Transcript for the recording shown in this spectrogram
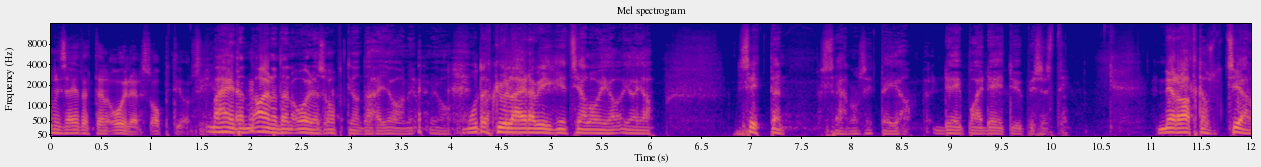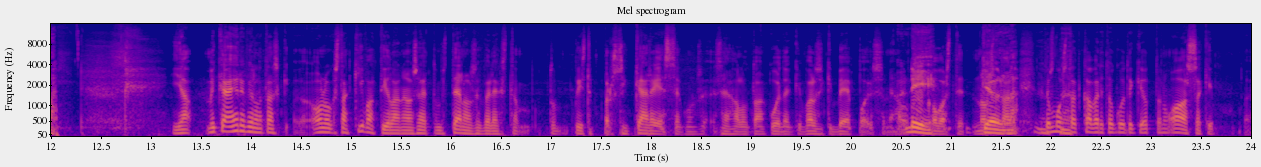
niin sä jätät tämän Oilers-option siihen. Mä heitän aina tämän Oilers-option tähän, joo. Niin, joo. Mutta kyllä eräviikingit siellä on ja, ja, ja sitten, sehän on sitten ihan day by day tyyppisesti ne ratkaisut siellä. Ja mikä Ervillä taas on oikeastaan kiva tilanne on se, että Tenhosen veljekset pistepörssin kärjessä, kun se, se halutaan kuitenkin, varsinkin B-poissa, ne halutaan niin, kovasti nostaa. Kyllä, niin, muistaa, että kaverit on kuitenkin ottanut Aassakin äh,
